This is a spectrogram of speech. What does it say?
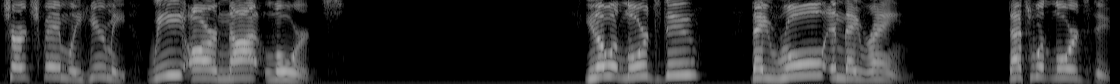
church family, hear me. We are not lords. You know what lords do? They rule and they reign. That's what lords do.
